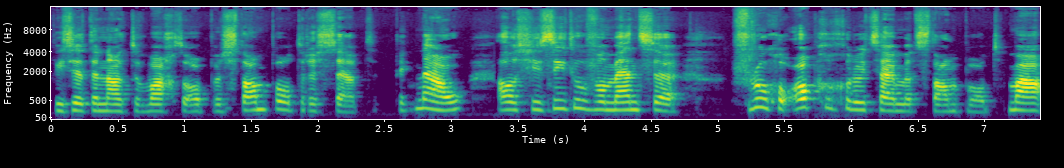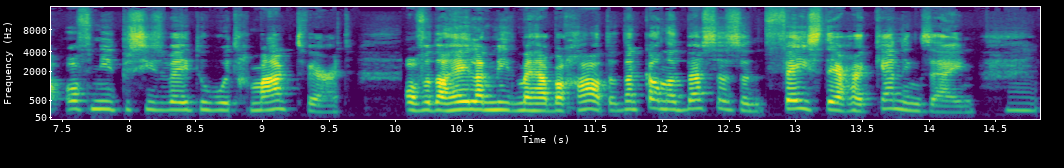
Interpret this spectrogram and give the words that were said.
wie zit er nou te wachten op een stampotrecept? Ik denk, nou, als je ziet hoeveel mensen vroeger opgegroeid zijn met stampot, maar of niet precies weten hoe het gemaakt werd, of we dat heel lang niet meer hebben gehad, dan kan het best eens een feest der herkenning zijn. Hmm.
